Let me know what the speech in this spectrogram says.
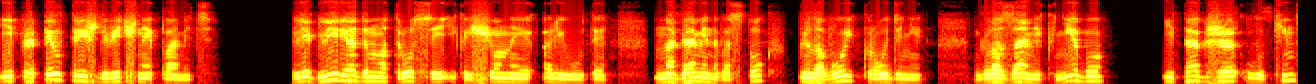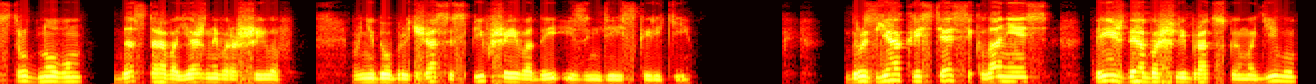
И пропел трижды вечная память. Легли рядом матросы и крещенные алиуты, ногами на восток, головой к родине, глазами к небу, и также Лукин с Трудновым да старовояжный Ворошилов, в недобрый час испившие воды из Индейской реки. Друзья, крестясь и кланяясь, трижды обошли братскую могилу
